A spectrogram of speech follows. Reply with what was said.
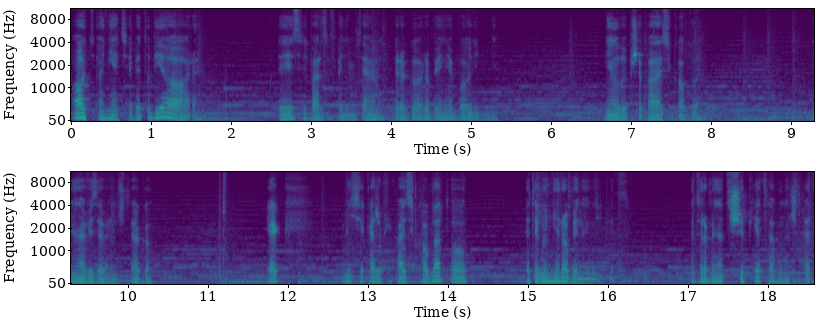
O, o nie, ciebie to biorę. Ty jesteś bardzo fajnym itemem, którego robienie boli mnie. Nie lubię przepalać koble. Nienawidzę wręcz tego. Jak mi się każe przepalać kobla, to ja tego nie robię na jeden piec. Ja to robię na trzy piece albo na cztery.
